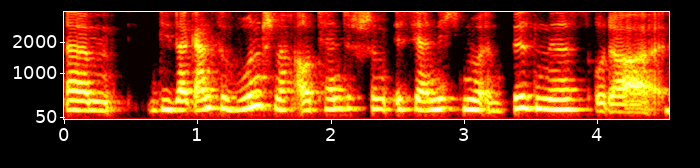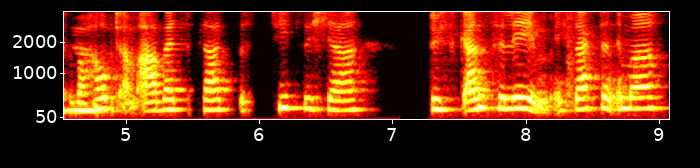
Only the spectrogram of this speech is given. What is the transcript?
ähm, dieser ganze Wunsch nach authentischem ist ja nicht nur im Business oder mhm. überhaupt am Arbeitsplatz, es zieht sich ja durchs ganze Leben. Ich sage dann immer,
